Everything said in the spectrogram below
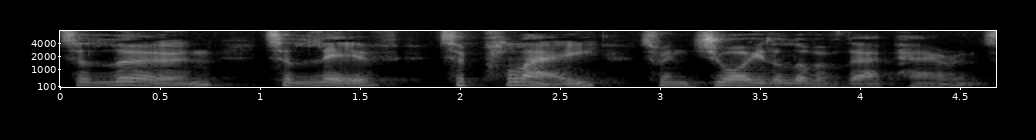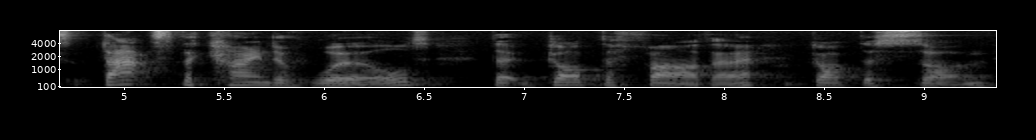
to learn, to live, to play, to enjoy the love of their parents. That's the kind of world that God the Father, God the Son,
